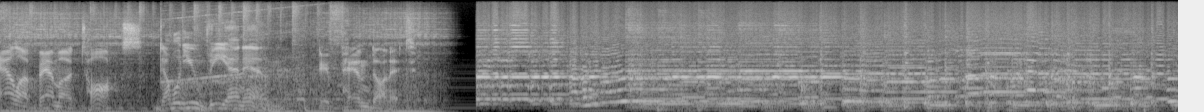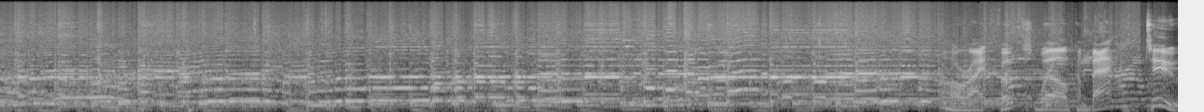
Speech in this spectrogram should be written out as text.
Alabama talks. WVNN. Depend on it. Welcome back to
